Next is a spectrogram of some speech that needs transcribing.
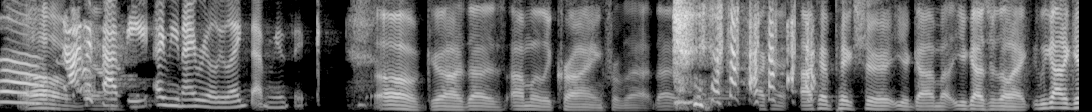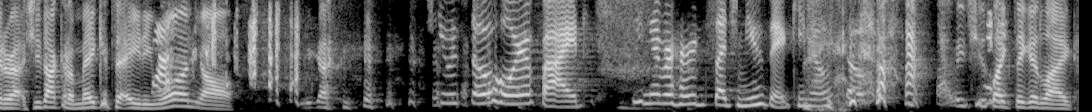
I was man. happy. I mean, I really like that music. Oh God, that is I'm literally crying from that. That is, I can I can picture your guy. You guys are like, we got to get her out. She's not gonna make it to 81, y'all. Got- she was so horrified. She never heard such music, you know. So. I mean, she's like thinking like,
